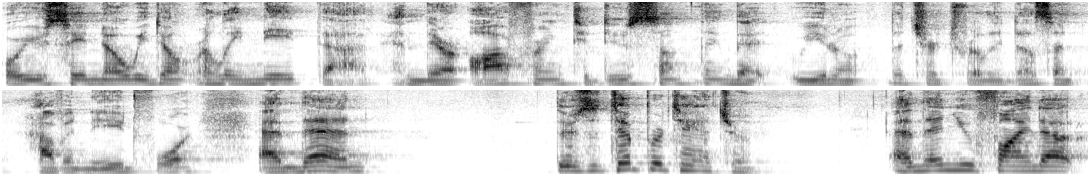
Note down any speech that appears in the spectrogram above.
or you say no we don't really need that and they're offering to do something that you know the church really doesn't have a need for. And then there's a temper tantrum. And then you find out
